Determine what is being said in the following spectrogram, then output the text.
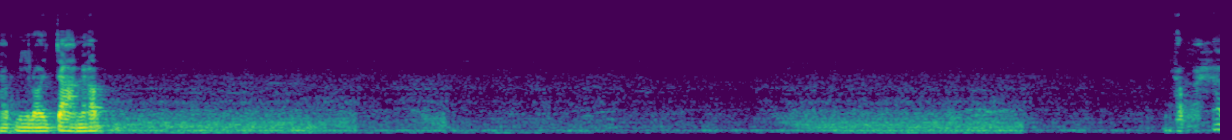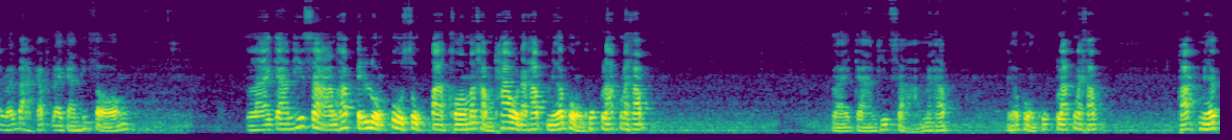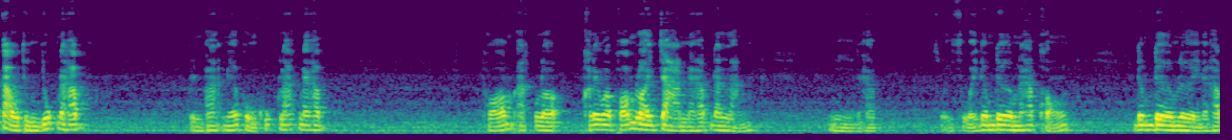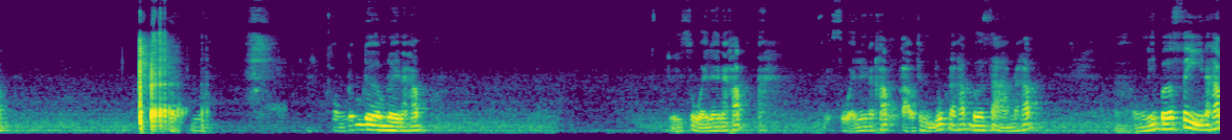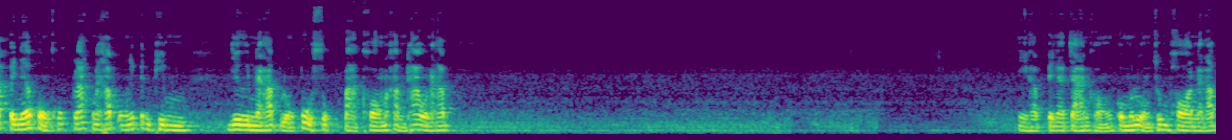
ครับมีรอยจานนะครับ ครับห้าร้อยบาทครับ รายการที่สองรายการที่สามครับ เป็นหลวงปู่สุขปากคลองมะขำเท่านะครับ เนื้อผงคุกลักนะครับ รายการที่สามนะครับ เนื้อผงคุกลักนะครับ พระเนื้อเก่าถึงยุคนะครับ เป็นพระเนื้อผงคุกลักนะครับ พร้อมอักลอเขาเรียกว่าพร้อมรอยจานนะครับ ด้านหลังนี่นะครับ สวยๆเดิมๆนะครับของเดิมๆเลยนะครับ ของเดิมๆเลยนะครับสวยๆเลยนะครับ สวยๆเลยนะครับ เก่าถึงยุคนะครับ เบอร์สามนะครับ องค์นี้เบอร์สี่นะครับ เป็นเนื้อผงคุกลักนะครับ องค์นี้เป็นพิมพ์ยืนนะครับ หลวงปู่สุขปากคลองมะขำเท่านะครับนี่ครับ เป็นอาจารย์ของกรมหลวงชุมพรนะครับ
